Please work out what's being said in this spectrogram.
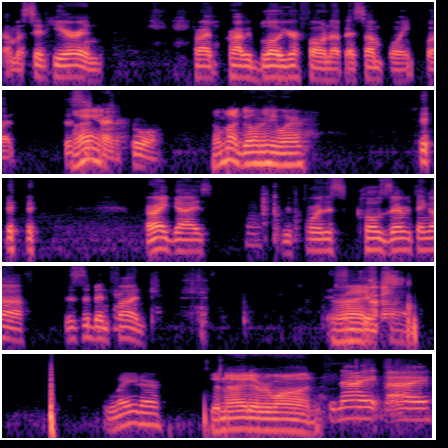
I'm going to sit here and probably, probably blow your phone up at some point, but this All is right. kind of cool. I'm not going anywhere. All right, guys. Before this closes everything off, this has been fun. This All right. been fun. Later. Good night, everyone. Good night. Bye.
